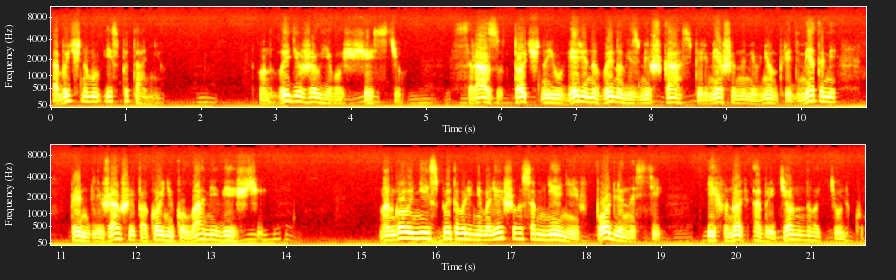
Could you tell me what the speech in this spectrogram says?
обычному испытанию. Он выдержал его с честью сразу, точно и уверенно вынув из мешка с перемешанными в нем предметами, принадлежавшие покойнику Ламе вещи. Монголы не испытывали ни малейшего сомнения в подлинности их вновь обретенного тюльку.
